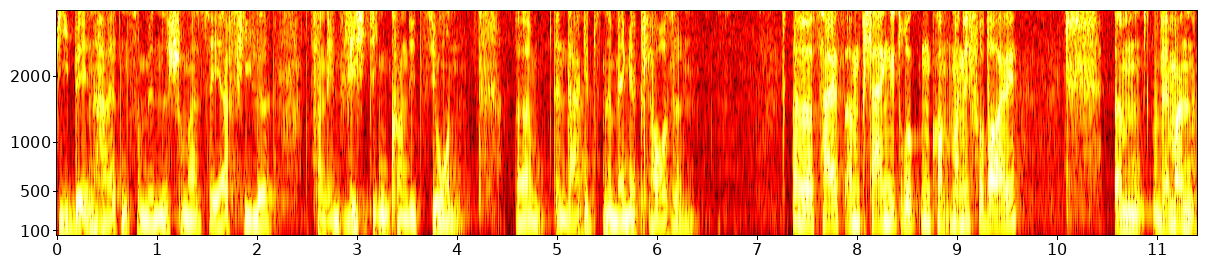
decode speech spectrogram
die beinhalten zumindest schon mal sehr viele von den wichtigen Konditionen. Ähm, denn da gibt es eine Menge Klauseln. Also das heißt, am Kleingedruckten kommt man nicht vorbei? Ähm, wenn man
